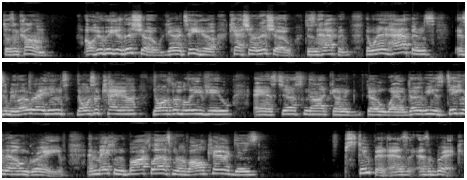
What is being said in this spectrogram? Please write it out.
Doesn't come. Oh, he'll be here this show. We Guarantee he'll cash in on this show. Doesn't happen. Then when it happens, it's gonna be low ratings. No one's gonna care. No one's gonna believe you, and it's just not gonna go well. WWE is digging their own grave and making Brock Lesnar of all characters stupid as as a brick.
